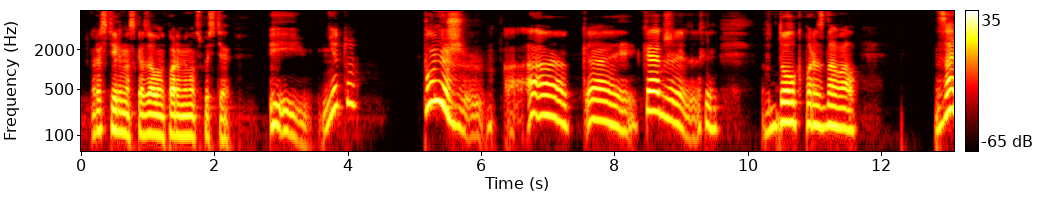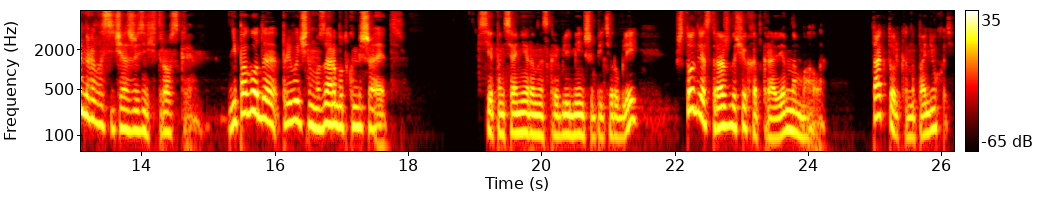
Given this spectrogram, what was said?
— растерянно сказал он пару минут спустя. «И нету? Помнишь... А, а, а как же... В долг пораздавал. Замерла сейчас жизнь хитровская. Непогода привычному заработку мешает». Все пенсионеры наскребли меньше пяти рублей — что для страждущих откровенно мало. Так только на понюхать.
